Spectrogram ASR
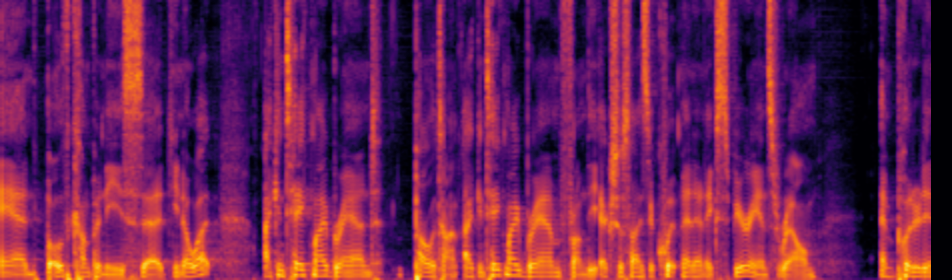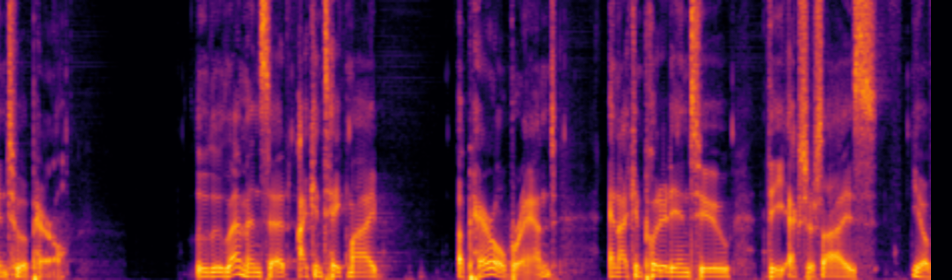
and both companies said, you know what? I can take my brand Peloton. I can take my brand from the exercise equipment and experience realm and put it into apparel. Lululemon said, I can take my apparel brand and I can put it into the exercise, you know,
